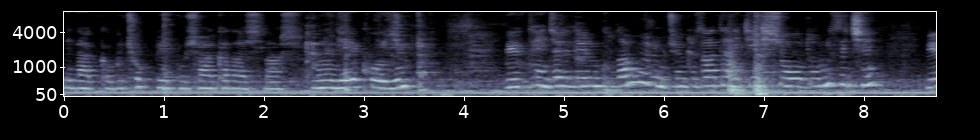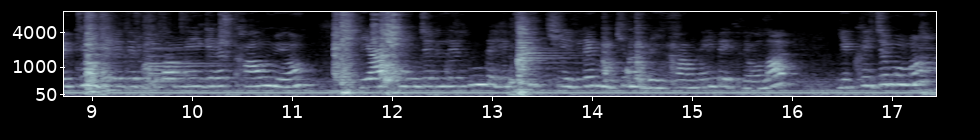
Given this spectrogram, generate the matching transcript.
Bir dakika bu çok büyükmüş arkadaşlar. Bunu geri koyayım. Büyük tencerelerimi kullanmıyorum çünkü zaten iki kişi olduğumuz için büyük tencereleri kullanmaya gerek kalmıyor. Diğer tencerelerin de hepsi kirli makinede yıkanmayı bekliyorlar. Yıkayacağım ama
